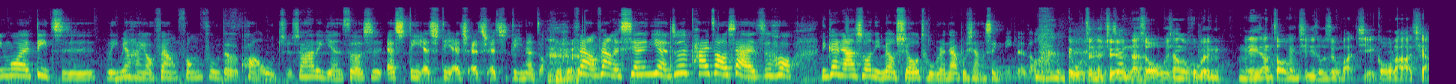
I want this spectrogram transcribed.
因为地质里面含有非常丰富的矿物质，所以它的颜色是 HD HD H H H D 那种，非常非常的鲜艳。就是拍照下来之后，你跟人家说你没有修图，人家不相信你那种。哎、欸，我真的觉得那时候，我想说会不会每一张照片其实都是有把结构拉强，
